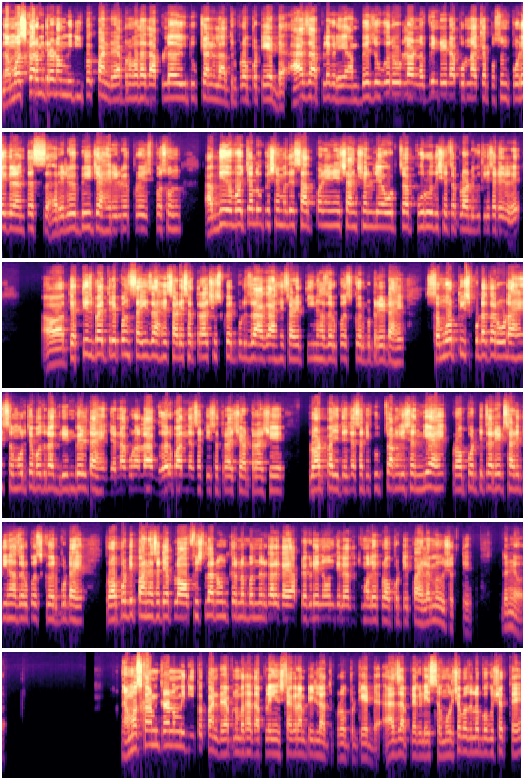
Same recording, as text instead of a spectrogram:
नमस्कार मित्रांनो मी दीपक पांढरे. आपण बघत आपलं युट्यूब चॅनल लातूर प्रॉपर्टी अड्डा आज आपल्याकडे आंबेजोगाई रोडला नवीन रेणापूर नाक्यापासून पुढे गेल्यानंतर रेल्वे ब्रिज आहे. रेल्वे ब्रिजपासून अगदी जवळच्या लोकेशनमध्ये सात पाणी सँक्शन लेआउटचा पूर्व दिशेचा प्लॉट विक्रीसाठी आहे तेहतीस बाय त्रेपन्न साईज आहे. साडे सतराशे स्क्वेअर फूट जागा आहे. साडेतीन हजार रुपये स्क्वेअर फूट रेट आहे. समोर तीस फुटाचा रोड आहे. समोरच्या बाजूला ग्रीन बेल्ट आहे. ज्यांना कोणाला घर बांधण्यासाठी सतराशे अठराशे प्लॉट पाहिजे. त्यांच्यासाठी खूप चांगली संधी आहे. प्रॉपर्टीचा रेट साडेतीन हजार रुपये स्क्वेअर फूट आहे. प्रॉपर्टी पाहण्यासाठी आपल्या ऑफिसला नोंद करणं बंधनकारक आहे. आपल्याकडे नोंद केल्यानंतर तुम्हाला हे प्रॉपर्टी पाहायला मिळू शकते. धन्यवाद. नमस्कार मित्रांनो मी दीपक पांढरे. आपण बघत आपलं इंस्टाग्राम पेज प्रॉपर्टी अड्डा आज आपल्याकडे समोरच्या बाजूला बघू शकते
